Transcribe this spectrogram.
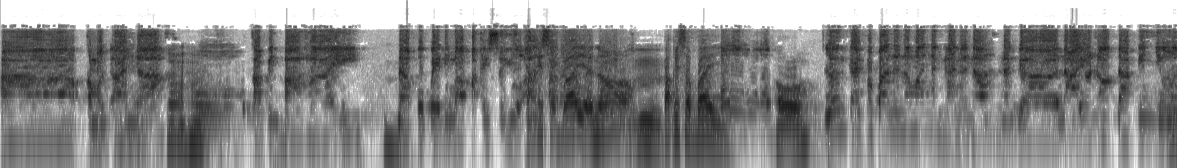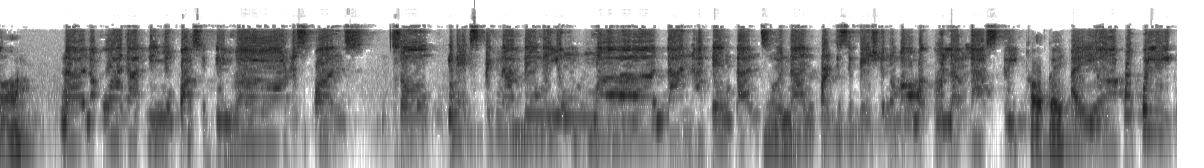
ah, kamag-anak Mhm. o kapitbahay na po pwedeng mapakisuyuan. Pakisabay ano? Mm. Pakisabay. Oo, oo. Oo. Loan, kahit pa paano naman nag, ano na, nag, ah, na-iron out natin yun Oo. Na nakuha natin yung positive ah, response. So, ina-expect natin na yung ah, non-attendance o non-participation ng mga magulang last week Okay. ay ah, hopefully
